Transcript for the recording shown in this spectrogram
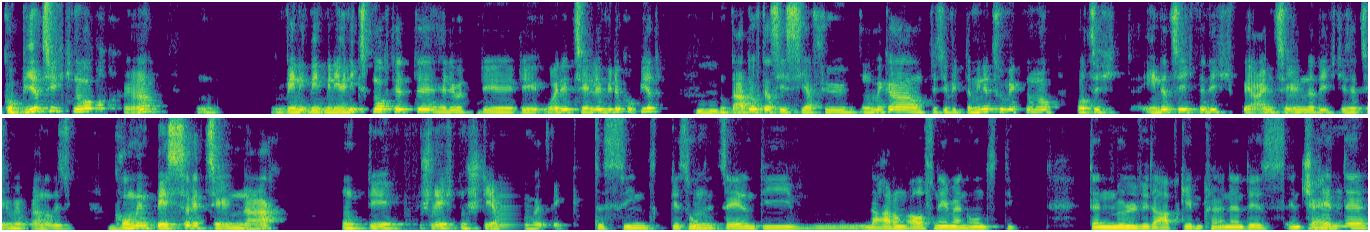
kopiert sich noch. Ja. Wenn, ich, wenn ich nichts gemacht hätte, hätte ich die, die alte Zelle wieder kopiert. Mhm. Und dadurch, dass ich sehr viel Omega und diese Vitamine zu mir genommen habe, sich, ändert sich natürlich bei allen Zellen natürlich diese Zellmembran. Und das kommen bessere Zellen nach und die schlechten sterben halt weg. Das sind gesunde mhm. Zellen, die Nahrung aufnehmen und die, den Müll wieder abgeben können. Das Entscheidende mhm.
